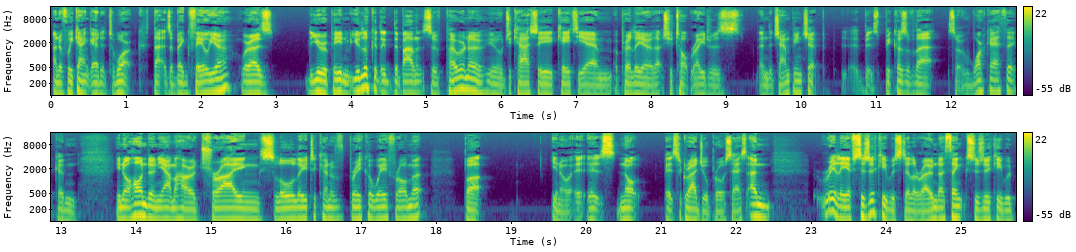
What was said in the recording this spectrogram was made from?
And if we can't get it to work, that is a big failure. Whereas the European, you look at the, the balance of power now, you know, Ducati, KTM, Aprilia, that's your top riders in the championship. It's because of that sort of work ethic. And, you know, Honda and Yamaha are trying slowly to kind of break away from it. But, you know, it, it's not, it's a gradual process. And, really, if Suzuki was still around, I think Suzuki would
